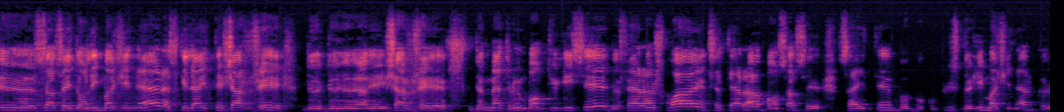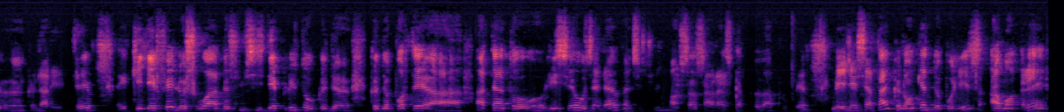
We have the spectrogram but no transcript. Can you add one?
euh, ça, c'est dans l'imaginaire. Est-ce qu'il a été chargé de, de chargé de mettre une bombe du lycée, de faire un choix, etc. Bon, ça, c'est ça a été beaucoup plus de l'imaginaire que, que la réalité. Et qu'il ait fait le choix de suicider plutôt que de que de porter à, atteinte au, lycée, aux élèves, ainsi de suite. Bon, ça, ça reste un peu à prouver. Mais il est certain que l'enquête de police a montré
